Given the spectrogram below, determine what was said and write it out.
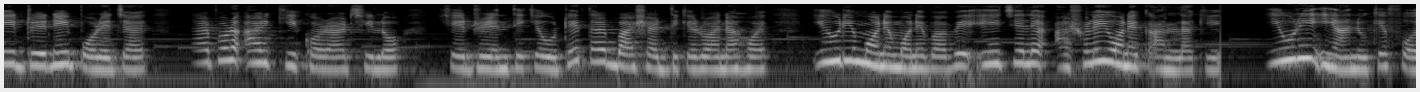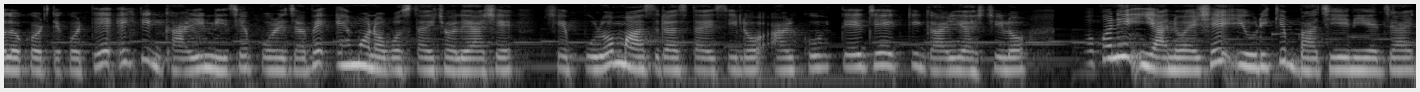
এই ড্রেনেই পড়ে যায়। তারপর আর কি করার ছিল? সে ড্রেন থেকে উঠে তার বাসার দিকে রওনা হয়। ইউরি মনে মনে ভাবে, এই ছেলে আসলেই অনেক আনলাকি। ইউরি ইয়ানুকে ফলো করতে করতে একটি গাড়ির নিচে পড়ে যাবে এমন অবস্থায় চলে আসে। সে পুরো মাঝ রাস্তায় ছিল আর খুব তেজে একটি গাড়ি আসছিল। তখনই ইয়ানু এসে ইউরিকে বাঁচিয়ে নিয়ে যায়।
